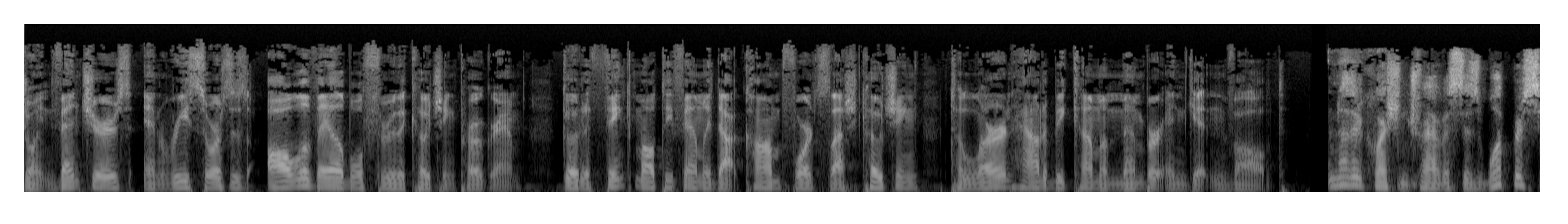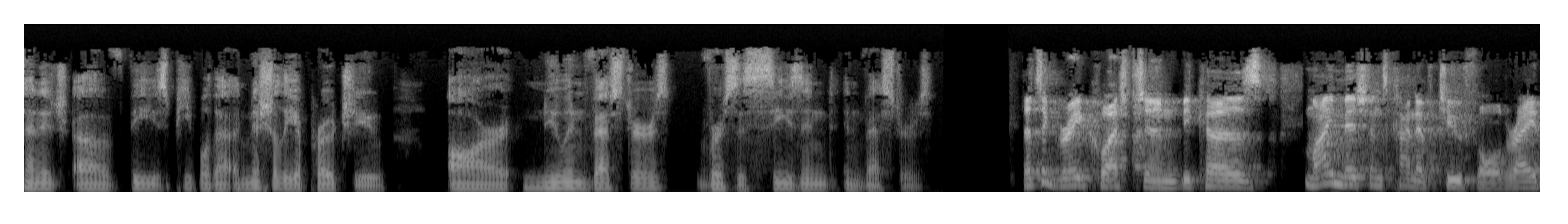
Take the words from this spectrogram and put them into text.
joint ventures, and resources all available through the coaching program. Go to thinkmultifamily.com forward slash coaching to learn how to become a member and get involved. Another question, Travis, is what percentage of these people that initially approach you are new investors versus seasoned investors? That's a great question because my mission's kind of twofold, right?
